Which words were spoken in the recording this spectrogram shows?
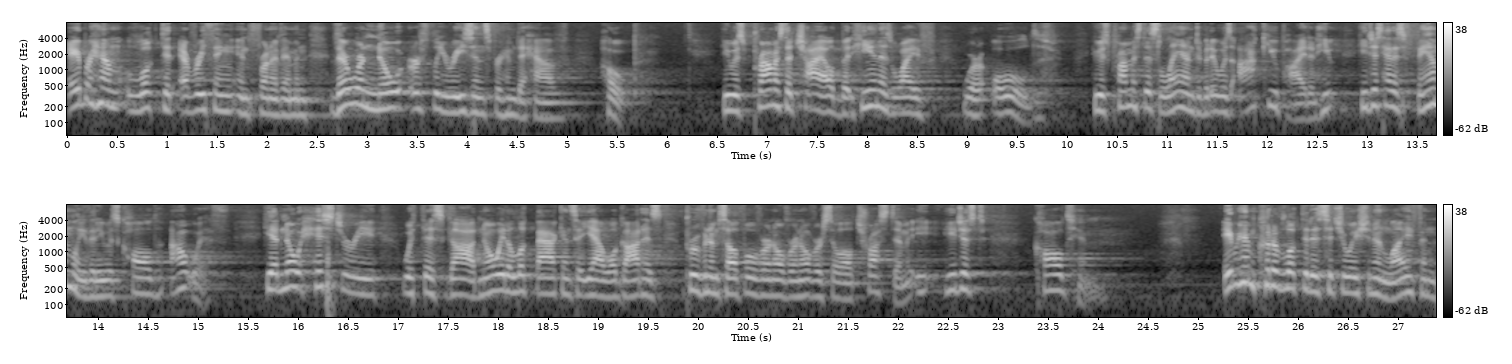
Abraham looked at everything in front of him, and there were no earthly reasons for him to have hope. He was promised a child, but he and his wife were old. He was promised this land, but it was occupied, and he, he just had his family that he was called out with. He had no history with this God, no way to look back and say, yeah, well, God has proven himself over and over and over, so I'll trust him. He, he just called him. Abraham could have looked at his situation in life and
